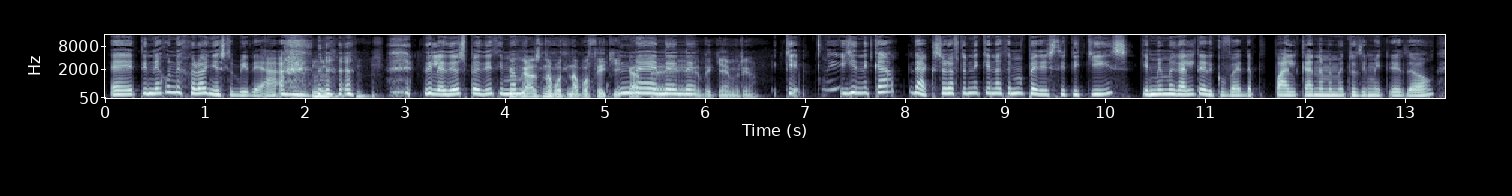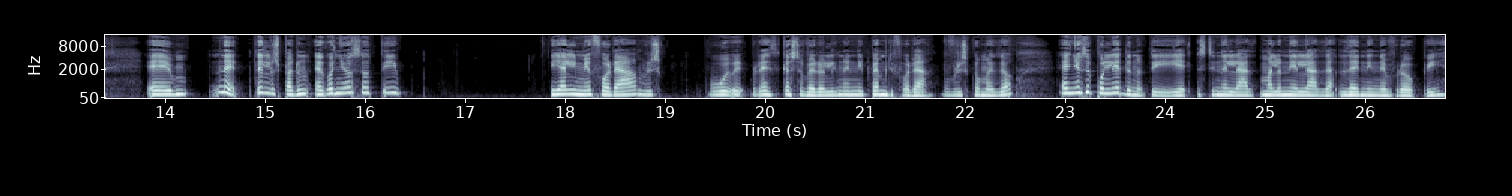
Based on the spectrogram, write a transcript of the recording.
ε, την έχουν χρόνια στον Πειραιά. δηλαδή ως παιδί θυμάμαι... Τη βγάζουν από την αποθήκη ναι, κάθε ναι, ναι. Δεκέμβριο. Και γενικά, εντάξει, τώρα αυτό είναι και ένα θέμα περιστητικής και μια μεγαλύτερη κουβέντα που πάλι κάναμε με τον Δημήτρη εδώ. Ε, ναι, τέλος πάντων, εγώ νιώθω ότι η άλλη μια φορά που βρέθηκα στο Βερολίνο, είναι η πέμπτη φορά που βρίσκομαι εδώ, Ένιωθω πολύ έντονο ότι στην Ελλάδα, μάλλον η Ελλάδα δεν είναι Ευρώπη.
